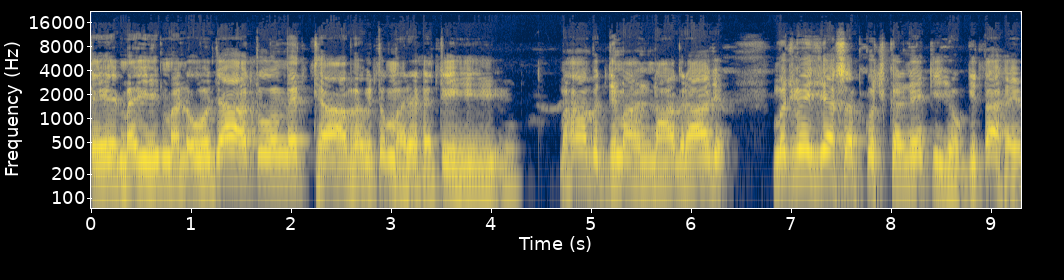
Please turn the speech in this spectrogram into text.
ते मयि मनोजा तो मिथ्या भवितुमर्हति। महाबुद्धिमान नागराज मुझमें यह सब कुछ करने की योग्यता है।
